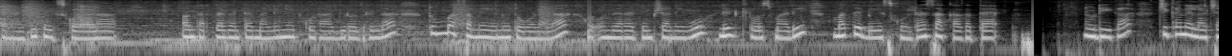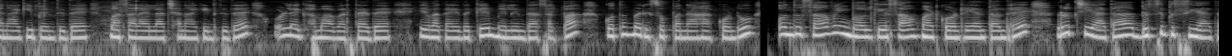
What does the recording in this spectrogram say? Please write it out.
ಚೆನ್ನಾಗಿ ಬೇಯಿಸ್ಕೊಳ್ಳೋಣ. ಒಂದು ಅರ್ಧ ಗಂಟೆ ಮ್ಯಾಲಿನೇಟ್ ಕೂಡ ಆಗಿರೋದ್ರಿಂದ ತುಂಬ ಸಮಯ ಏನೂ ತೊಗೊಳ್ಳಲ್ಲ ಒಂದೆರಡು ನಿಮಿಷ ನೀವು ಲಿಡ್ ಕ್ಲೋಸ್ ಮಾಡಿ ಮತ್ತೆ ಬೇಯಿಸ್ಕೊಂಡ್ರೆ ಸಾಕಾಗುತ್ತೆ. ನೋಡಿ ಈಗ ಚಿಕನ್ ಎಲ್ಲ ಚೆನ್ನಾಗಿ ಬೆಂದಿದೆ, ಮಸಾಲ ಎಲ್ಲ ಚೆನ್ನಾಗಿ ಹಿಡಿದಿದೆ, ಒಳ್ಳೆ ಘಮ ಬರ್ತಾ ಇದೆ. ಇವಾಗ ಇದಕ್ಕೆ ಮೇಲಿಂದ ಸ್ವಲ್ಪ ಕೊತ್ತಂಬರಿ ಸೊಪ್ಪನ್ನು ಹಾಕ್ಕೊಂಡು ಒಂದು ಸರ್ವಿಂಗ್ ಬೌಲ್ಗೆ ಸರ್ವ್ ಮಾಡಿಕೊಂಡ್ರಿ ಅಂತಂದರೆ ರುಚಿಯಾದ, ಬಿಸಿ ಬಿಸಿಯಾದ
